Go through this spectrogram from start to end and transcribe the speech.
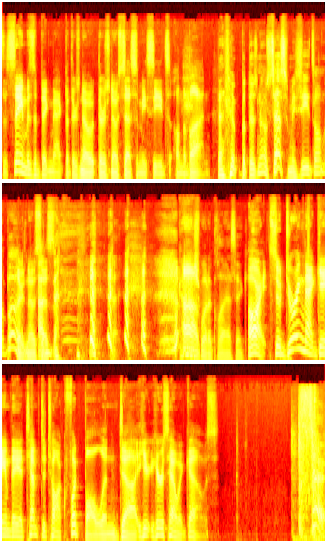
the same as a Big Mac, but there's no, there's no sesame seeds on the bun. but there's no sesame seeds on the bun. There's no sesame. Gosh, what a classic. All right, so during that game, they attempt to talk football, and uh, here, here's how it goes. Sir,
